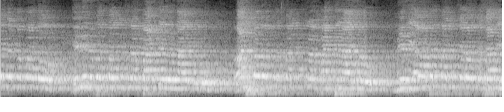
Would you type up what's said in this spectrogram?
ఐదేళ్ళ పాటు ఢిల్లీని పరిపాలించిన పార్టీలు నాయకులు రాష్ట్రాలను పరిపాలించిన పార్టీ నాయకులు మీరు ఎలా పరిపాలించారో ఒకసారి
